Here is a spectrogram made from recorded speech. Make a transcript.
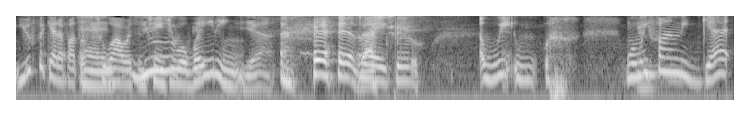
You forget about those And two hours and change you- you were waiting. Yeah, that Like- too. we when we finally get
